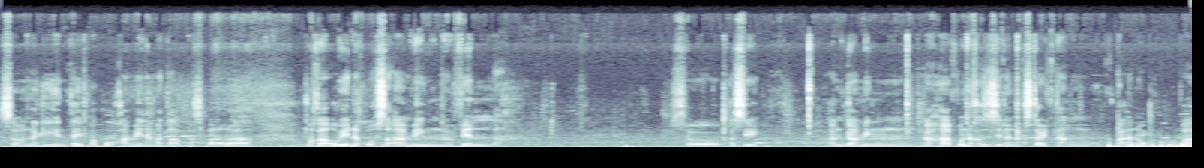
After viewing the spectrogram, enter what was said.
So, naghihintay pa po kami na matapos para makauwi na po sa aming villa. So, kasi ang daming nga hapon na kasi sila nag-start ng paano pa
